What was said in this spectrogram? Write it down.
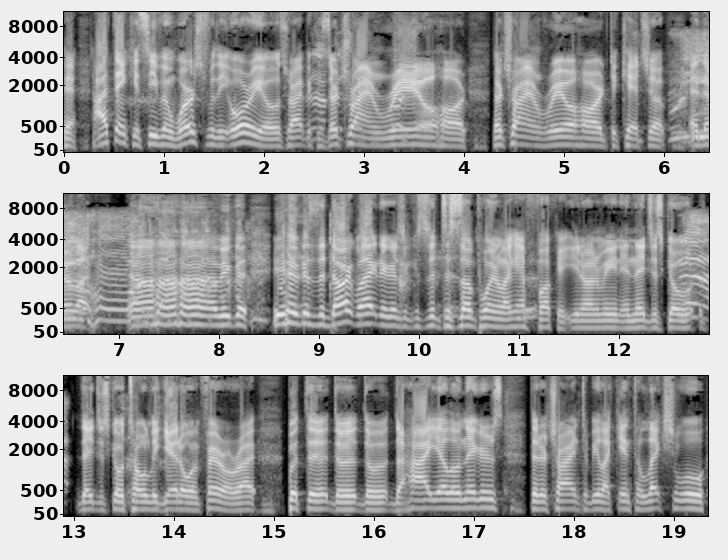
Yeah, I think it's even worse for the Orioles, right? Because they're trying real hard. They're trying real hard to catch up, and they're like, Uh-huh, because because the dark black niggers to some point are like, yeah, fuck it, you know what I mean, and they just go, they just go totally ghetto and feral, right? But the the the the high yellow niggers that are trying to be like intellectual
